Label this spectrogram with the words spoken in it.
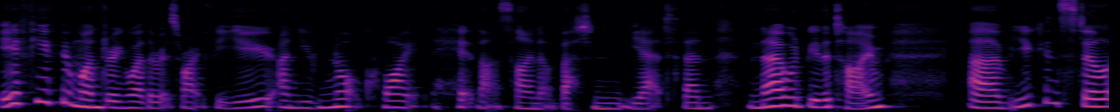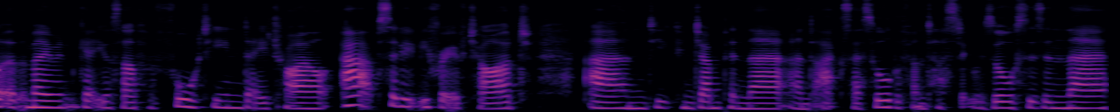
If you've been wondering whether it's right for you and you've not quite hit that sign up button yet, then now would be the time. Um, you can still, at the moment, get yourself a 14 day trial absolutely free of charge. And you can jump in there and access all the fantastic resources in there,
